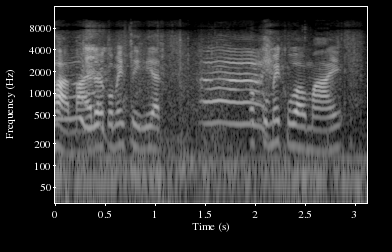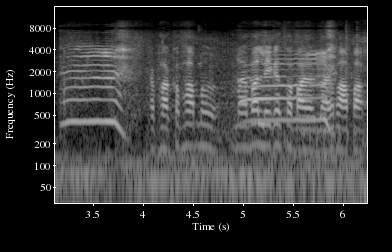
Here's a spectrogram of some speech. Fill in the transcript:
ผ่านไม้ด้วยกูไม่ซีเรียสเพราะกูไม่กลัวไม้แต่พับก็พับมาเถอะไม้บ้านเล็กก็สบายสบายพับอะ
